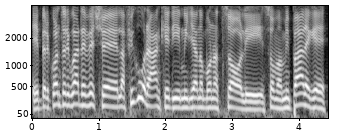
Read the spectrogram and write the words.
E per quanto riguarda invece la figura anche di Emiliano Bonazzoli, insomma, mi pare che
